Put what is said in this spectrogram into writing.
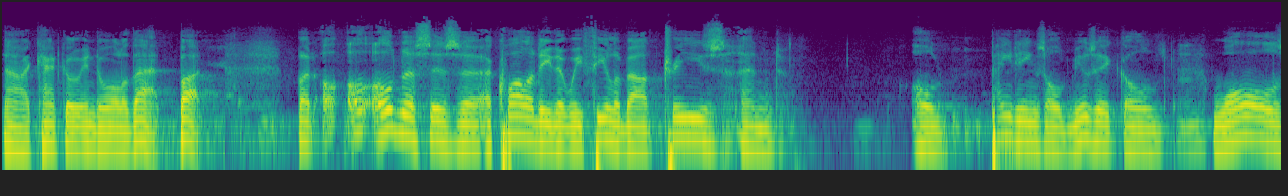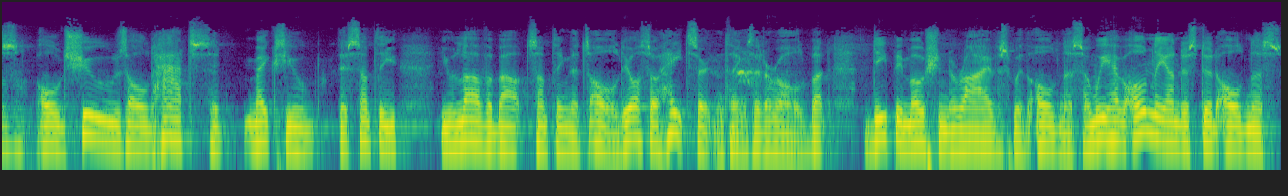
Now, I can't go into all of that, but but oldness is a quality that we feel about trees and old paintings, old music, old mm. walls, old shoes, old hats. It makes you, there's something you love about something that's old. You also hate certain things that are old, but deep emotion arrives with oldness. And we have only understood oldness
